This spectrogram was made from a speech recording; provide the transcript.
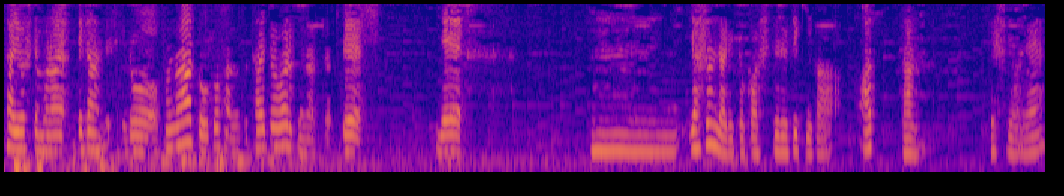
採用してもらえたんですけど、その後お父さんの体調悪くなっちゃって、で、うーん、休んだりとかしてる時期があったんですよね。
